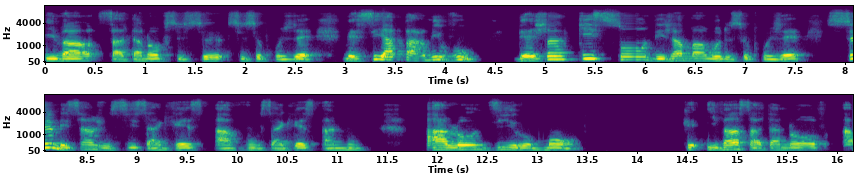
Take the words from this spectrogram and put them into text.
Ivan Saltanov, sur ce, sur ce projet. Mais s'il y a parmi vous des gens qui sont déjà membres de ce projet, ce message aussi s'agresse à vous, s'agresse à nous. Allons dire au monde que Ivan Saltanov a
